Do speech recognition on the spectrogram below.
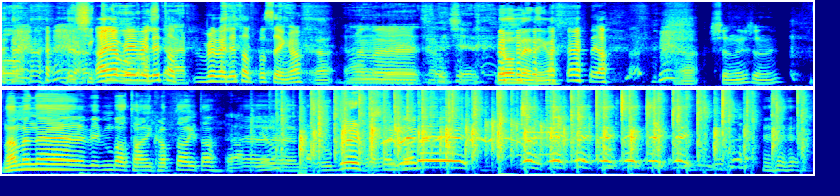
og bli skikkelig Nei, jeg ble veldig, tatt, ble veldig tatt på senga. ja, Ja, men, det, eh, det skjer. det var meninga. ja. Ja. Skjønner, skjønner. Nei, men uh, vi må bare ta en klapp, da, gutta. Ja. Uh, Robert! Takk, takk. Robert! Oi, oi, oi, oi, oi.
